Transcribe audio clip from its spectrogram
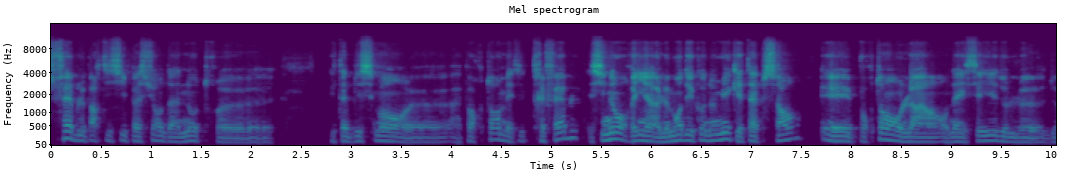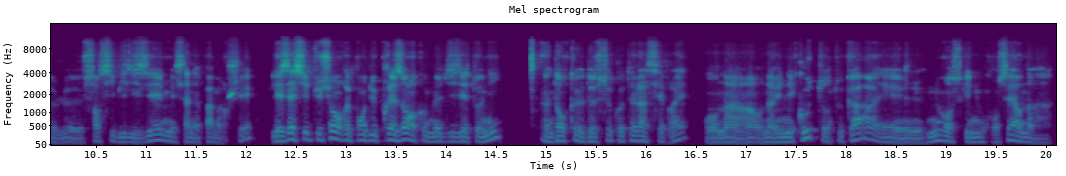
faible participation d'un autre euh, établissement euh, important, mais très faible. Sinon, rien. Le monde économique est absent et pourtant, on a, on essayé de le, sensibiliser, mais ça n'a pas marché. Les institutions ont répondu présent, comme le disait Tony. Donc de ce côté-là, c'est vrai. On on a une écoute, en tout cas, et nous, en ce qui nous concerne,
